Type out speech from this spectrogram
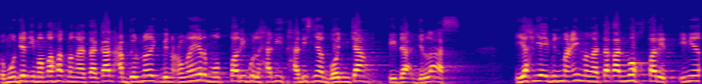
Kemudian Imam Ahmad mengatakan Abdul Malik bin Umair muttaribul hadis, hadisnya goncang, tidak jelas. Yahya ibn Ma'in mengatakan mukhtalid. Ini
